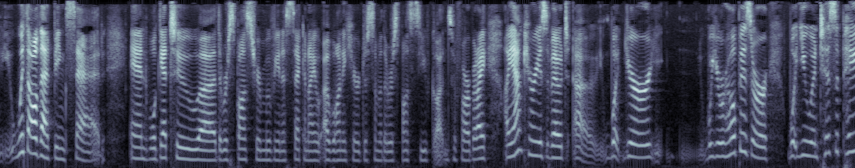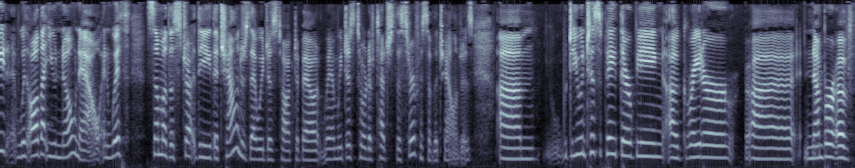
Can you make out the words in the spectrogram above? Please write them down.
With all that being said, and we'll get to uh, the response to your movie in a second. I, I want to hear just some of the responses you've gotten so far, but I, I am curious about uh, what your what your hope is or what you anticipate with all that you know now and with some of the str- the the challenges that we just talked about when we just sort of touched the surface of the challenges. Um, do you anticipate there being a greater uh, number of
